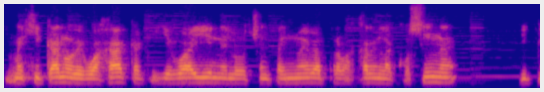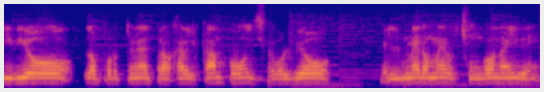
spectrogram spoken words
mexicano de Oaxaca que llegó ahí en el 89 a trabajar en la cocina y pidió la oportunidad de trabajar el campo y se volvió el mero mero chingón ahí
